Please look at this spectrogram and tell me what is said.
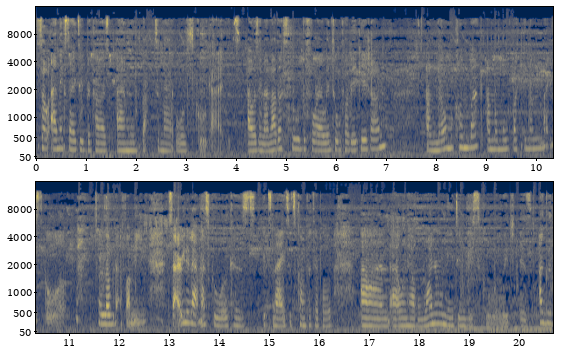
so I'm excited because I moved back to my old school guys. I was in another school before I went home for vacation. And now I'm come back, I'm gonna move back in my school. I love that for me. So I really like my school because it's nice, it's comfortable, and I only have one roommate in this school, which is a good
